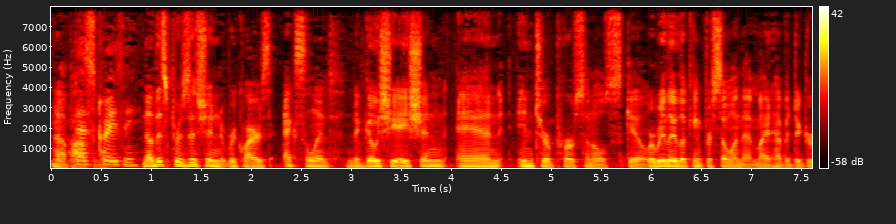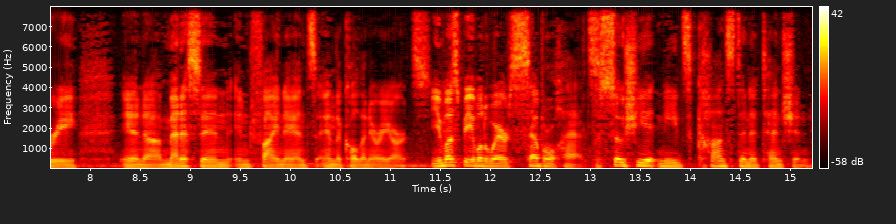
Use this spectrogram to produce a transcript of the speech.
not possible. That's crazy. Now, this position requires excellent negotiation and interpersonal skill. We're really looking for someone that might have a degree in uh, medicine, in finance, and the culinary arts. You must be able to wear several hats. Associate needs constant attention.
